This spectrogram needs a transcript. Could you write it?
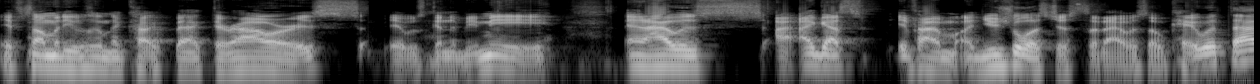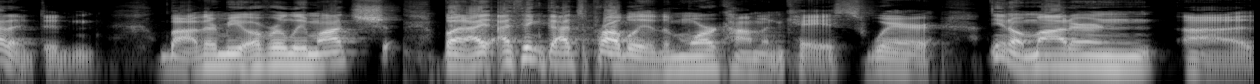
If somebody was going to cut back their hours, it was going to be me. And I was, I guess, if I'm unusual, it's just that I was okay with that. It didn't bother me overly much. But I, I think that's probably the more common case where, you know, modern, uh,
